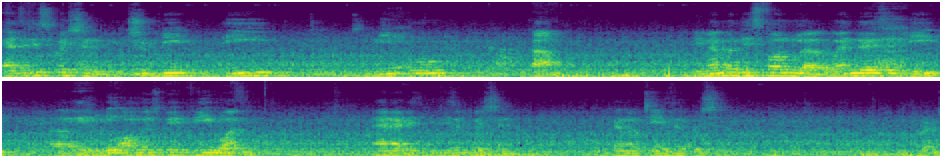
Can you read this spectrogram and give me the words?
as it is question, it should be D Nipu Kam. Remember this formula. When there is a D, uh, it will always be V1, and it is, it is a question. You cannot change the question. Right,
